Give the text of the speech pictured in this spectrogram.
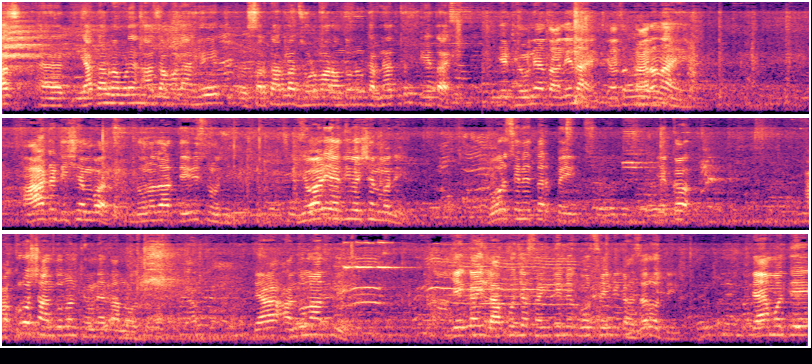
आज या कारणामुळे आज आम्हाला हे सरकारला जोडमार आंदोलन करण्यात येत आहे. जे ठेवण्यात आलेलं आहे. त्याचं कारण आहे आठ डिसेंबर दोन हजार तेवीस रोजी हिवाळी अधिवेशनमध्ये गोरसेनेतर्फे एक आक्रोश आंदोलन ठेवण्यात आलं होतं. त्या आंदोलनातले जे काही लाखोच्या संख्येने गोरसैनिक हजर होते त्यामध्ये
